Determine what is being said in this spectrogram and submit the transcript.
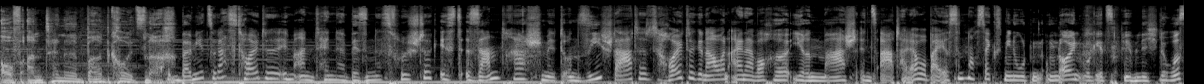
auf Antenne Bad Kreuznach. Bei mir zu Gast heute im Antenne Business Frühstück ist Sandra Schmidt und sie startet heute genau in einer Woche ihren Marsch ins Ahrtal. Ja, wobei es sind noch sechs Minuten. Um neun Uhr geht's nämlich los.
